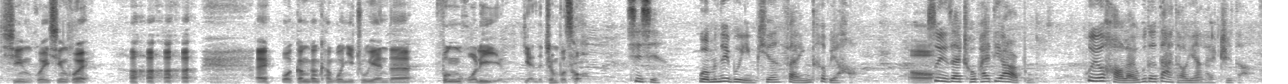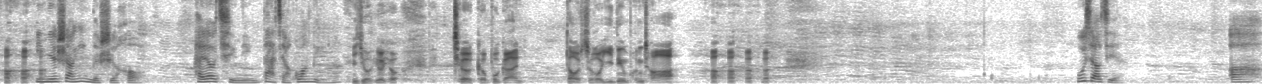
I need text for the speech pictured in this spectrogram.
幸会幸会！哈哈哈！哎，我刚刚看过你主演的《烽火丽影》，演的真不错。谢谢，我们那部影片反应特别好，哦所以在筹拍第二部，会有好莱坞的大导演来指导。明年上映的时候，还要请您大驾光临啊！有有有，这可不敢，到时候一定捧场啊！吴小姐，啊。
